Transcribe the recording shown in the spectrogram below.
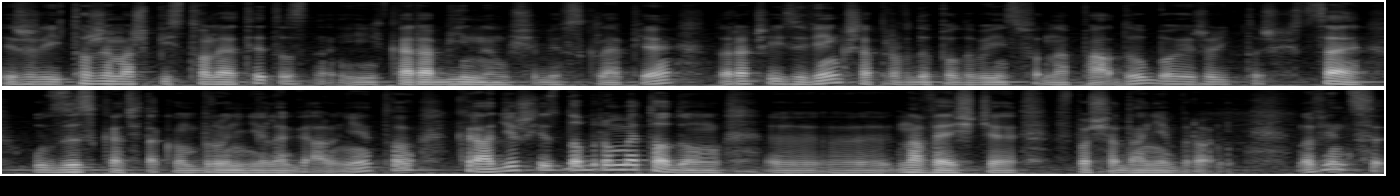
jeżeli to, że masz pistolety to, i karabiny u siebie w sklepie, to raczej zwiększa prawdopodobieństwo napadu, bo jeżeli ktoś chce uzyskać taką broń nielegalnie, to kradzież jest dobrą metodą yy, na wejście w posiadanie broni. No więc yy,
